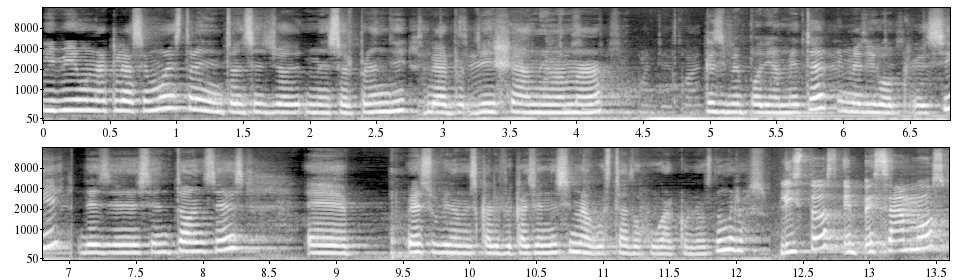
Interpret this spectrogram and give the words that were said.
y vi una clase muestra y entonces yo me sorprendí. Le dije a mi mamá que si me podía meter y me dijo que sí. Desde ese entonces eh, he subido mis calificaciones y me ha gustado jugar con los números. ¿Listos? Empezamos.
